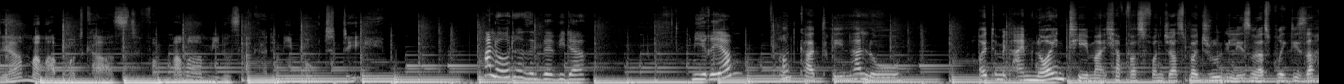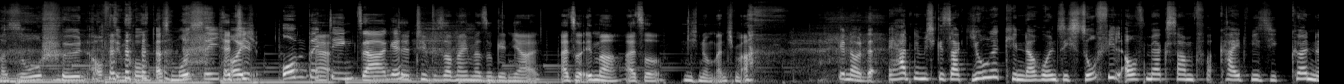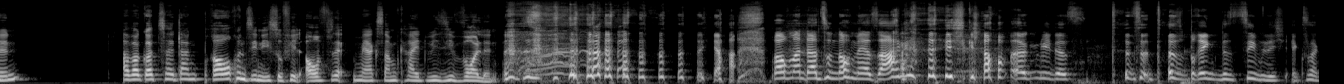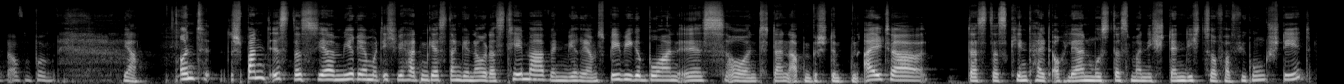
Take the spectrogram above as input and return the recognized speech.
der Mama-Podcast von mama-akademie.de. Hallo, da sind wir wieder. Miriam und Katrin, hallo. Heute mit einem neuen Thema. Ich habe was von Jasper Drew gelesen und das bringt die Sache so schön auf den Punkt. Das muss ich euch unbedingt ja, sagen. Der Typ ist auch manchmal so genial. Also immer, also nicht nur manchmal. Genau, er hat nämlich gesagt, junge Kinder holen sich so viel Aufmerksamkeit, wie sie können, aber Gott sei Dank brauchen sie nicht so viel Aufmerksamkeit, wie sie wollen. ja, braucht man dazu noch mehr sagen? Ich glaube irgendwie, das, das, das bringt es ziemlich exakt auf den Punkt. Ja. Und spannend ist, dass ja Miriam und ich, wir hatten gestern genau das Thema, wenn Miriams Baby geboren ist und dann ab einem bestimmten Alter dass das Kind halt auch lernen muss, dass man nicht ständig zur Verfügung steht.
